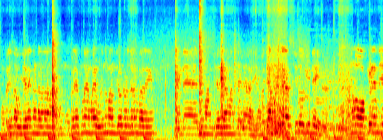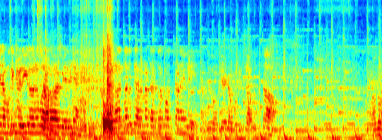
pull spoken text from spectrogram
മൂപ്പര് സൗദിയിലൊക്കെ ഉണ്ടാകുന്നതാണ് അപ്പൊ മൂപ്പര് എപ്പോഴും നമ്മളെ എവിടുന്ന് മന്തി കൊണ്ടുകൊടുത്താലും പറയും. പിന്നെ ഇത് മന്തി അല്ല പറയും. അപ്പൊ നമ്മൾ ടെസ്റ്റ് നോക്കിട്ടേ നോക്കിയിട്ടേ നമ്മൾ ഓക്കെ എന്ത് ചെയ്യും നമുക്ക് ഇനി ഒരു കിലോ വേറെ ഞാൻ നിങ്ങൾ എന്തായാലും തരണം എത്ര കുറച്ചാണെങ്കിലേ. അതോ?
